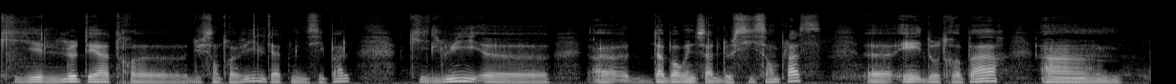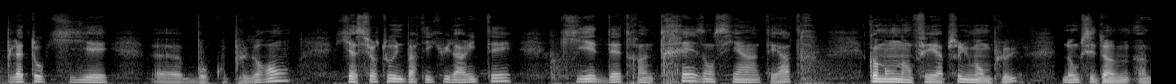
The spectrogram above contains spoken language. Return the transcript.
qui est le théâtre euh, du centre-ville, le théâtre municipal, qui lui euh, a d'abord une salle de 600 places euh, et d'autre part un plateau qui est beaucoup plus grand, qui a surtout une particularité qui est d'être un très ancien théâtre, comme on n'en fait absolument plus. Donc c'est un, un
